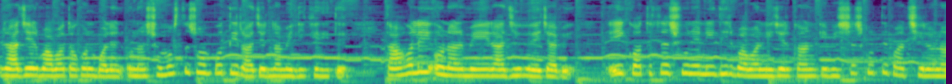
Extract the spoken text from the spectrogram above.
রাজের বাবা তখন বলেন, ওনার সমস্ত সম্পত্তি রাজের নামে লিখে দিতে। তাহলেই ওনার মেয়ে রাজি হয়ে যাবে। এই কথাটা শুনে নিধির বাবা নিজের কানকে বিশ্বাস করতে পারছিল না।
